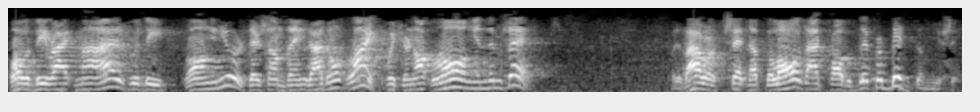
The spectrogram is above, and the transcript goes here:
What would be right in my eyes would be wrong in yours. There's some things I don't like which are not wrong in themselves. But if I were setting up the laws, I'd probably forbid them, you see.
